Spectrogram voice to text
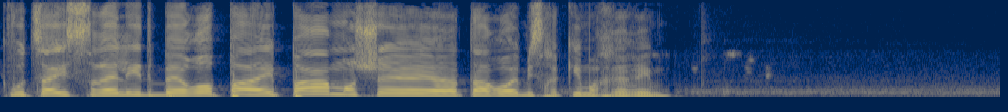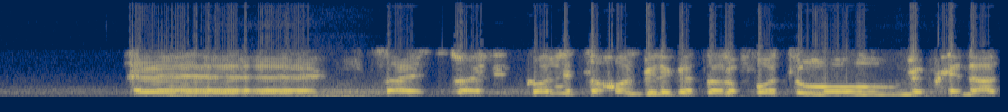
קבוצה ישראלית באירופה אי פעם, או שאתה רואה משחקים אחרים? קבוצה ישראלית. כל ניצחון בליגת האלופות הוא מבחינת,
